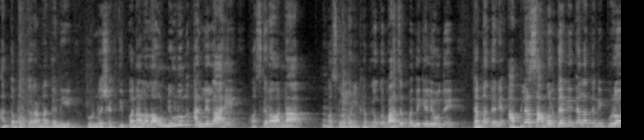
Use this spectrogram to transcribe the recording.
अंतापूरकरांना त्यांनी पूर्ण शक्तीपणाला लावून निवडून आणलेलं आहे. भास्कररावांना भास्कर पाटील खतगावकर भाजपमध्ये गेले होते. त्यांना त्यांनी आपल्या सामर्थ्याने त्याला त्यांनी पुरं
